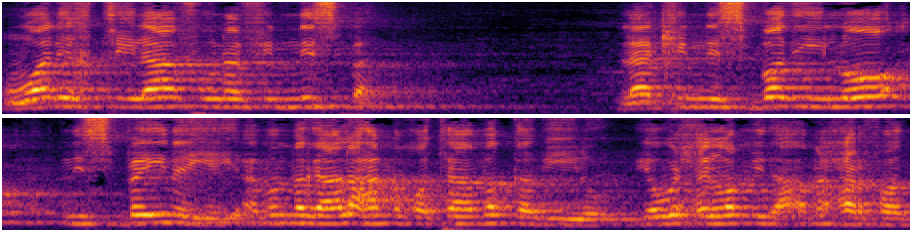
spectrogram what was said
Walikhtilaafuna fi nisba laakiin nisbadii loo nisbaynayey ama magaalaha noqota ama qabiilo iyo wixii la mid ah ama xarfad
